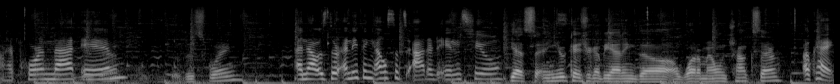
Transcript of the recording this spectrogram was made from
All right, pouring that in. Go this way. And now, is there anything else that's added into? Yes, in your case, you're going to be adding the uh, watermelon chunks there. Okay.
